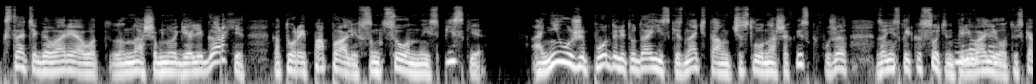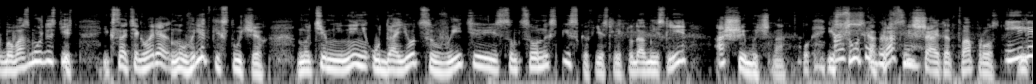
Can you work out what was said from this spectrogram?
Кстати говоря, вот наши многие олигархи, которые попали в санкционные списки, они уже подали туда иски. Знаете, там число наших исков уже за несколько сотен перевалило. То есть, как бы возможность есть. И, кстати говоря, ну, в редких случаях, но тем не менее удается выйти из санкционных списков, если их туда внесли ошибочно. И суд как раз Ошибочно. решает этот вопрос. Или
